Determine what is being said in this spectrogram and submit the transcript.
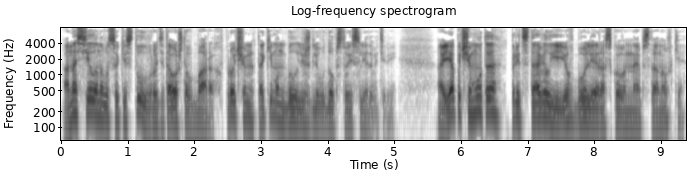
Она села на высокий стул, вроде того, что в барах. Впрочем, таким он был лишь для удобства исследователей. А я почему-то представил ее в более раскованной обстановке,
